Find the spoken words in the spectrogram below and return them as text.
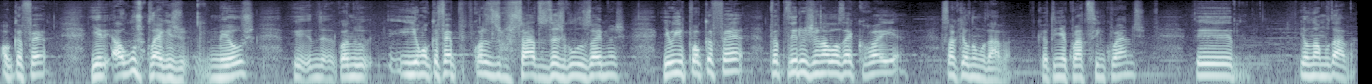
Ao café. E alguns colegas meus, eh, quando iam ao café por causa dos roçados, das guloseimas, eu ia para o café para pedir o jornal ao Zé Correia, só que ele não mudava que eu tinha 4, 5 anos, eh, ele não mudava.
